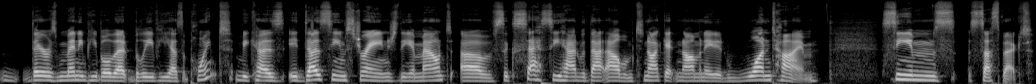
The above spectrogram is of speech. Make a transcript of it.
there's many people that believe he has a point because it does seem strange the amount of success he had with that album to not get nominated one time seems suspect.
